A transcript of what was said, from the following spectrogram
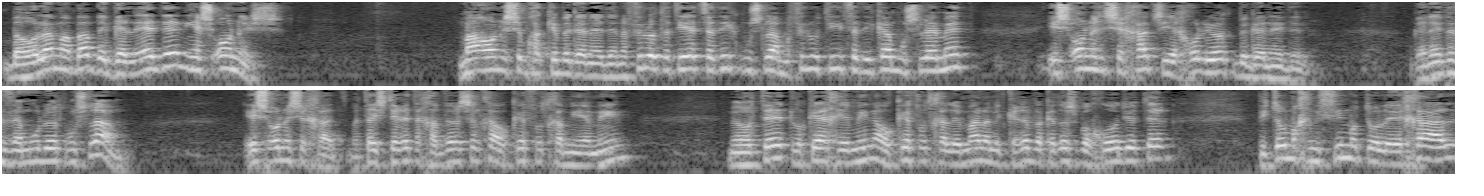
בעולם הבא, בגן עדן, יש עונש. מה העונש שמחכה בגן עדן? אפילו אתה תהיה צדיק מושלם, אפילו תהיי צדיקה מושלמת, יש עונש אחד שיכול להיות בגן עדן. גן עדן זה אמור להיות מושלם. יש עונש אחד. מתי שתראה את החבר שלך, עוקף אותך מימין, מאותת, לוקח ימינה, עוקף אותך למעלה, מתקרב לקדוש ברוך הוא עוד יותר, פתאום מכניסים אותו להיכל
